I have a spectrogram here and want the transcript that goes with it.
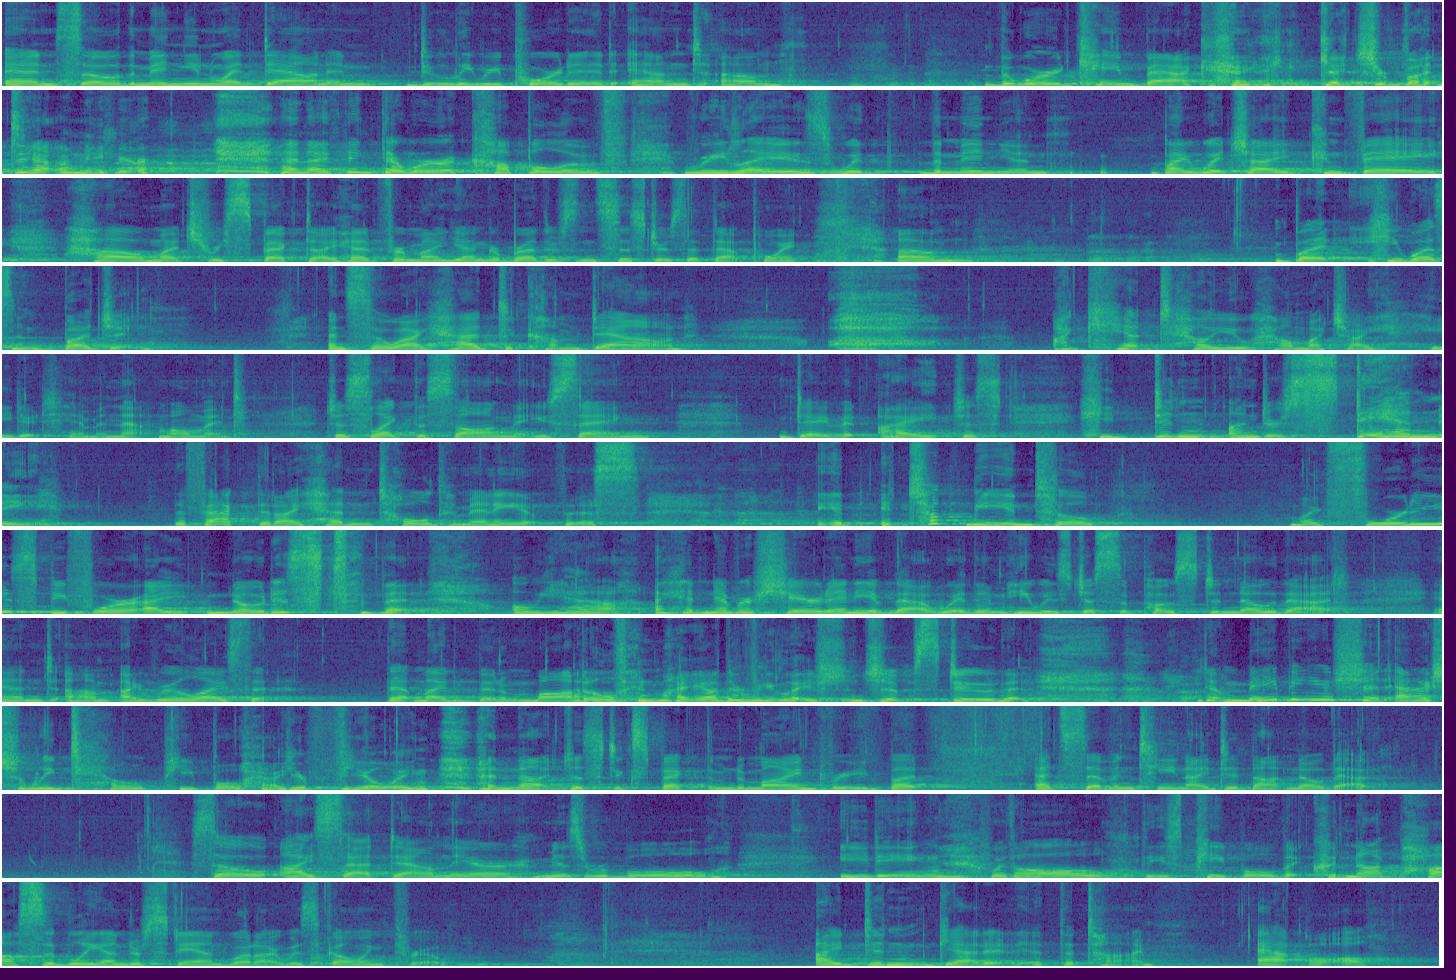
And so the minion went down and duly reported, and um, the word came back get your butt down here. And I think there were a couple of relays with the minion by which I convey how much respect I had for my younger brothers and sisters at that point. Um, but he wasn't budging. And so I had to come down. Oh, I can't tell you how much I hated him in that moment. Just like the song that you sang, David, I just, he didn't understand me. The fact that I hadn't told him any of this, it, it took me until my 40s before I noticed that, oh, yeah, I had never shared any of that with him. He was just supposed to know that. And um, I realized that that might have been a model in my other relationships too that you know maybe you should actually tell people how you're feeling and not just expect them to mind read but at 17 i did not know that so i sat down there miserable eating with all these people that could not possibly understand what I was going through. I didn't get it at the time at all.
